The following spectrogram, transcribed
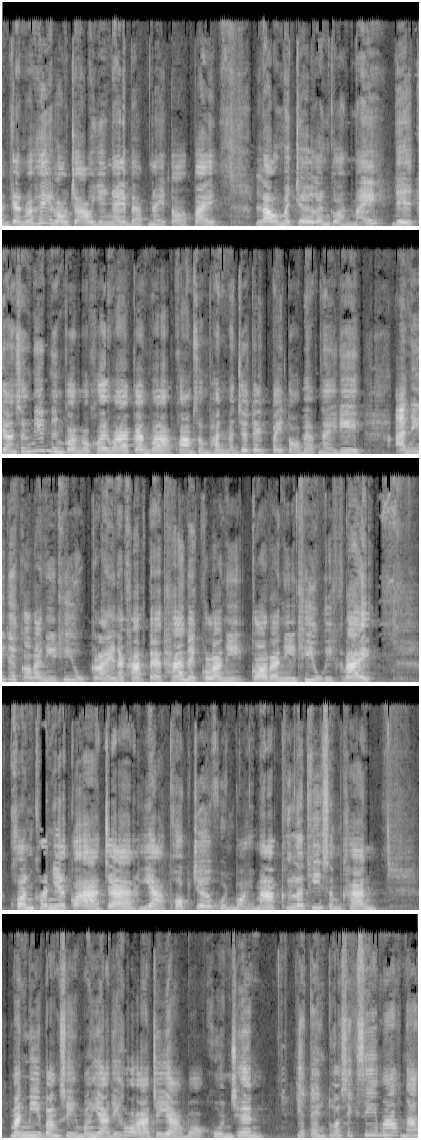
นกันว่าเฮ้ยเราจะเอายังไงแบบไหนต่อไป เรามาเจอกันก่อนไหมเดทกันสักนิดนึงก่อนแล้วค่อยว่ากันว่าความสัมพันธ์มันจะไปต่อแบบไหนดี อันนี้ในกรณีที่อยู่ไกลนะคะ แต่ถ้าในกรณีกรณีที่อยู่ใกล้ คนคนนี้ก็อาจจะอยากพบเจอคุณบ่อยมากขึ้นและที่สำคัญ มันมีบางสิ่งบางอย่างที่เขาอาจจะอยากบอกคุณเช่น อย่าแต่งตัวเซ็กซี่มากนะ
